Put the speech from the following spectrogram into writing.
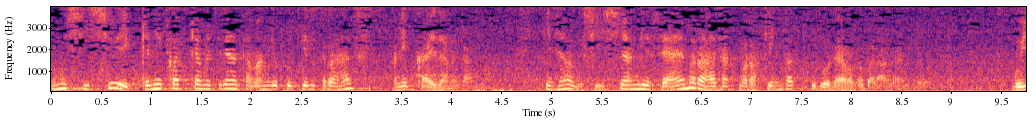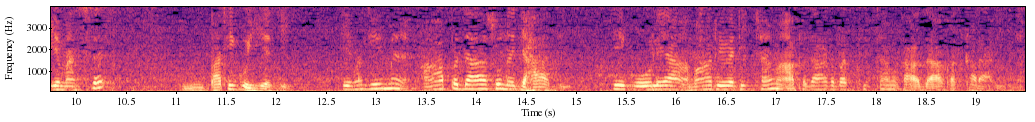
නමුත් ශිෂ්‍යෝ එක්කෙනෙක්වත් කැමති නැහැ Tamanගේ පුද්ගලික රහස් අනික් අය දැනගන්න. ඒ නිසා ශිෂ්‍යයන්ගේ සෑම රහසක්ම රකින්නත් පුරෝඩාවක බලා ගන්නවා. ගුයමස්ස පරිගුයති. ඒ වගේම ආපදාසුන ජහති. ඒ ගෝලයා අමාරු වෙටිච්චාම ආපදාකටපත් වෙච්චාම කවදාකවත් කරාරින්නේ.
